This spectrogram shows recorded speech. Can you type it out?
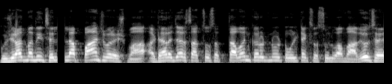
ગુજરાતમાંથી છેલ્લા પાંચ વર્ષમાં અઢાર હજાર સાતસો સત્તાવન કરોડનો ટોલ ટેક્સ વસૂલવામાં આવ્યો છે.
